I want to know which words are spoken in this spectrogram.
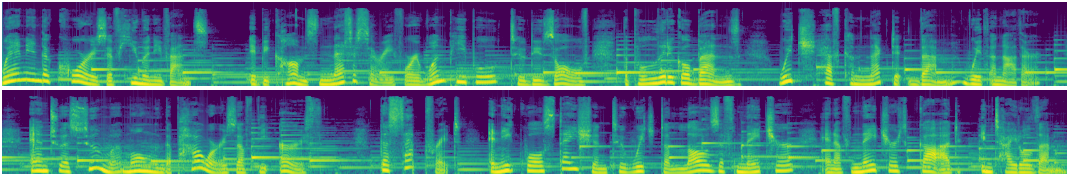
When in the course of human events, it becomes necessary for one people to dissolve the political bands which have connected them with another, and to assume among the powers of the earth the separate and equal station to which the laws of nature and of nature's God entitle them.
